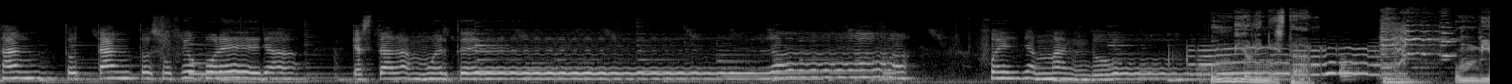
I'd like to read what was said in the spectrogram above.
tanto, tanto sufrió por ella que hasta la muerte la fue llamando. Un violinista. Un violinista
